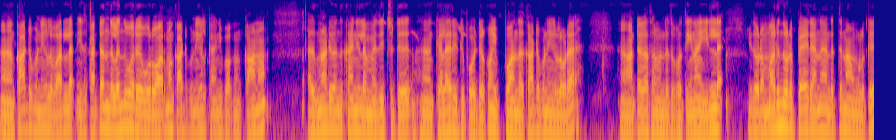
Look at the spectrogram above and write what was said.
காட்டு காட்டுப்பன்னிகள் வரல. இது கட்டணத்துலேருந்து ஒரு ஒரு வாரமாக காட்டு கனி பக்கம் காணோம். அதுக்கு முன்னாடி வந்து கனியில் மிதிச்சுட்டு கிளறிட்டு போயிட்டு இருக்கோம் இப்போ அந்த காட்டுப்பணிகளோட அட்டகாசம்ன்றது பார்த்திங்கன்னா இல்லை. இதோட மருந்தோட பெயர் என்னன்றது நான் உங்களுக்கு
